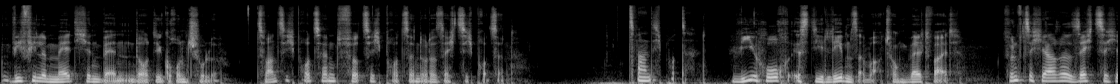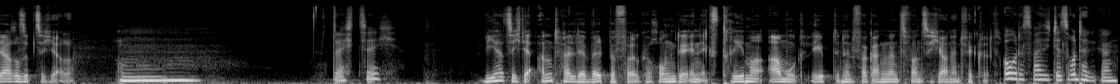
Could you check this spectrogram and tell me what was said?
wie viele Mädchen beenden dort die Grundschule? 20 Prozent, 40 Prozent oder 60 Prozent? 20 Prozent. Wie hoch ist die Lebenserwartung weltweit? 50 Jahre, 60 Jahre, 70 Jahre? Mm, 60? Wie hat sich der Anteil der Weltbevölkerung, der in extremer Armut lebt, in den vergangenen 20 Jahren entwickelt? Oh, das weiß ich, der ist runtergegangen.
